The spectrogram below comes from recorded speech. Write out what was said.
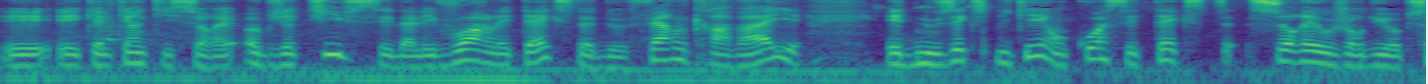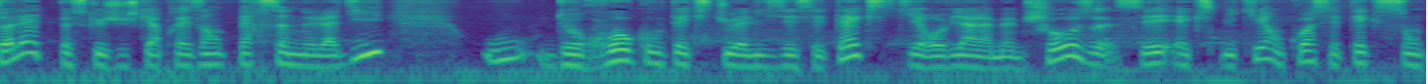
et, et quelqu'un qui serait objectif, c'est d'aller voir les textes, de faire le travail, et de nous expliquer en quoi ces textes seraient aujourd'hui obsolètes, parce que jusqu'à présent, personne ne l'a dit, ou de recontextualiser ces textes, qui revient à la même chose, c'est expliquer en quoi ces textes sont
